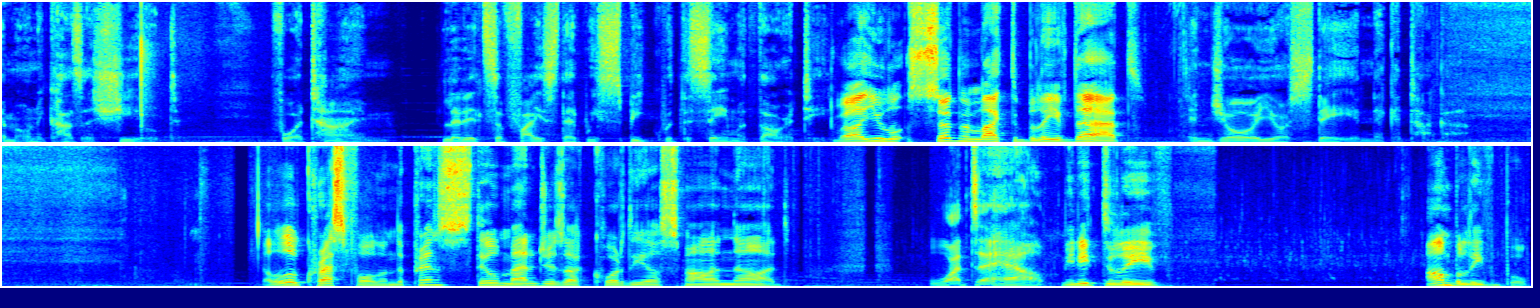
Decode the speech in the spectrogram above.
am Onekaza's shield. For a time, let it suffice that we speak with the same authority. Well, you certainly like to believe that. Enjoy your stay in Neketaka. A little crestfallen, the prince still manages a cordial smile and nod. What the hell? We need to leave. Unbelievable.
